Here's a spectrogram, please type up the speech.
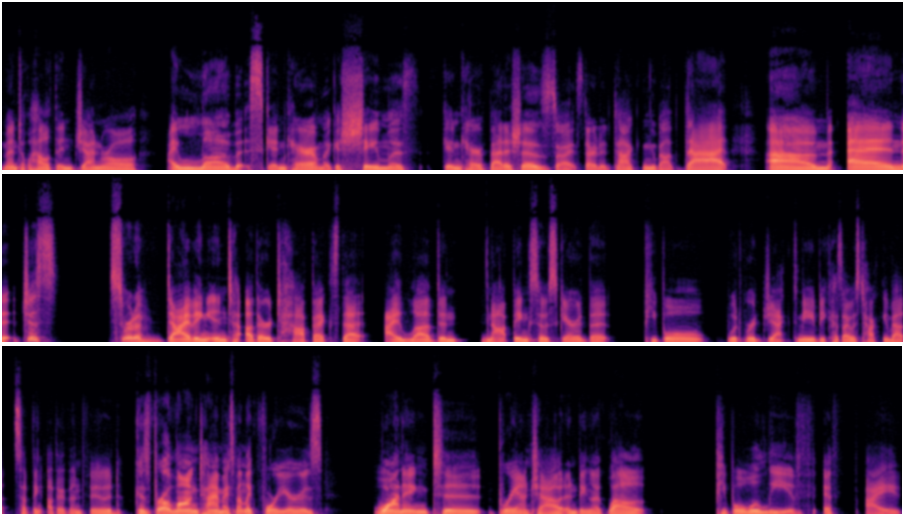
mental health in general. I love skincare. I'm like a shameless skincare fetishist. So I started talking about that um, and just sort of diving into other topics that I loved and not being so scared that people would reject me because I was talking about something other than food. Because for a long time, I spent like four years wanting to branch out and being like, well, people will leave if I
